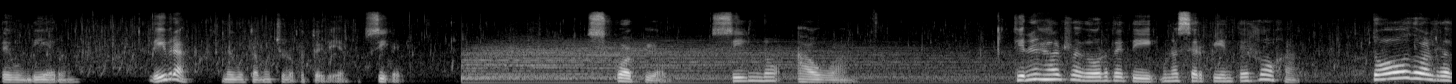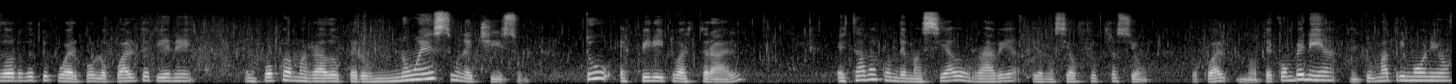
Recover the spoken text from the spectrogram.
te hundieron. Libra, me gusta mucho lo que estoy viendo. Sigue. Scorpio, signo agua. Tienes alrededor de ti una serpiente roja todo alrededor de tu cuerpo, lo cual te tiene un poco amarrado, pero no es un hechizo. Tu espíritu astral estaba con demasiado rabia y demasiada frustración, lo cual no te convenía en tu matrimonio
